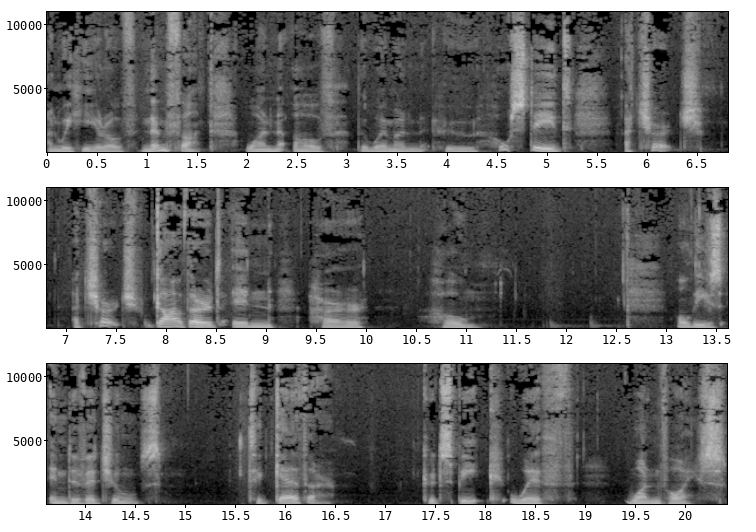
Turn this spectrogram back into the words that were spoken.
and we hear of Nympha, one of the women who hosted a church, a church gathered in her home. All these individuals together could speak with one voice.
